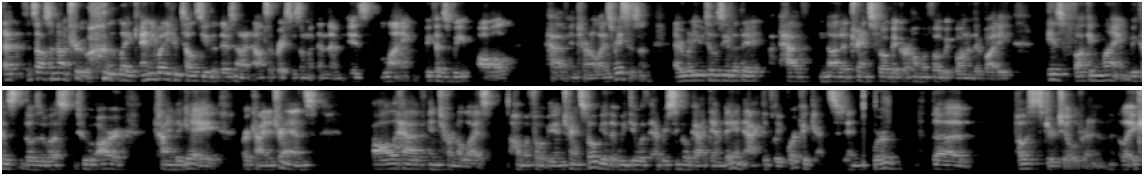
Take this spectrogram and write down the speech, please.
that, that's also not true. like anybody who tells you that there's not an ounce of racism within them is lying because we all have internalized racism. Everybody who tells you that they have not a transphobic or homophobic bone in their body is fucking lying because those of us who are kind of gay or kind of trans all have internalized homophobia and transphobia that we deal with every single goddamn day and actively work against. And we're the poster children. Like,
